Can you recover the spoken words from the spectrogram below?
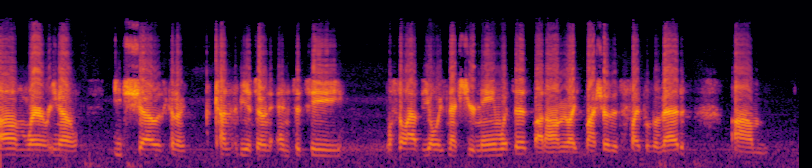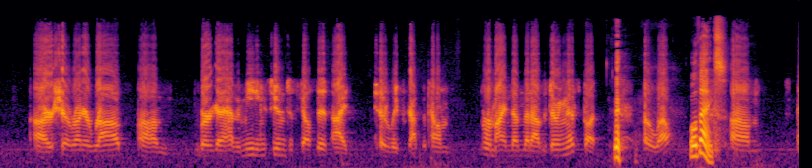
um, where you know each show is going to kind of be its own entity. We'll still have the Always Next Year name with it, but um, like my show, The Disciples of Ed, um, our showrunner Rob, um, we're going to have a meeting soon to discuss it. I totally forgot to tell him, remind them that I was doing this, but oh well. Well, thanks. Um,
